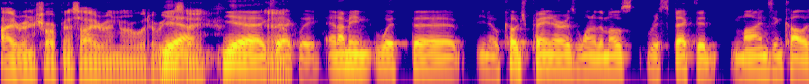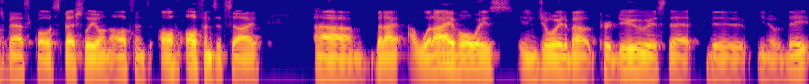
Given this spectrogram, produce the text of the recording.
iron sharpens iron, or whatever yeah. you say. Yeah, exactly. Yeah. And I mean, with the you know, Coach Painter is one of the most respected minds in college basketball, especially on offense off, offensive side. Um, but I, what I've always enjoyed about Purdue is that the, you know, they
